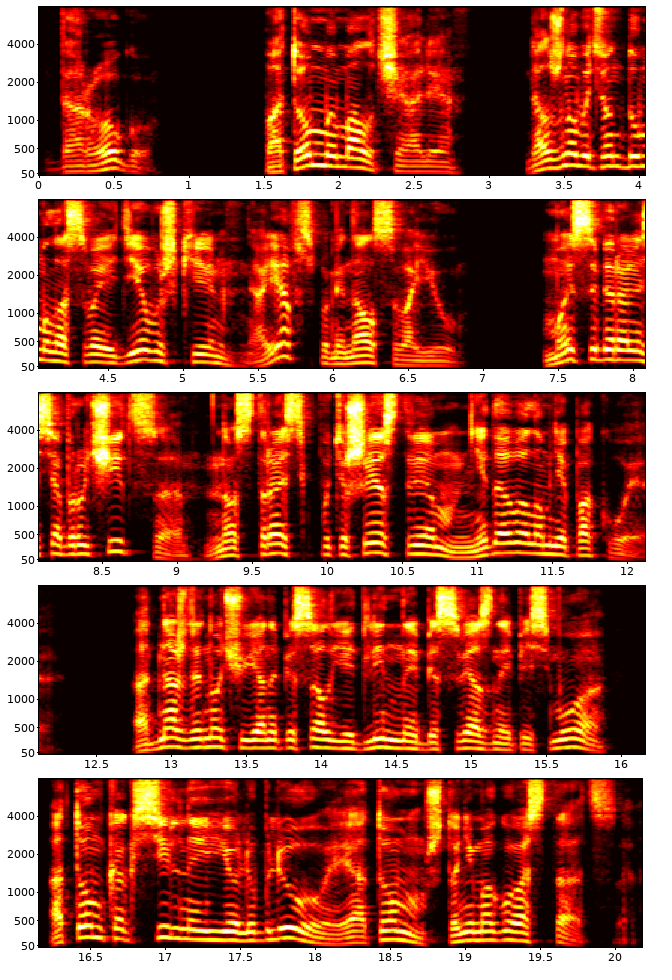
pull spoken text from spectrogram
дорогу». Потом мы молчали. Должно быть, он думал о своей девушке, а я вспоминал свою. Мы собирались обручиться, но страсть к путешествиям не давала мне покоя. Однажды ночью я написал ей длинное бессвязное письмо о том, как сильно ее люблю, и о том, что не могу остаться.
